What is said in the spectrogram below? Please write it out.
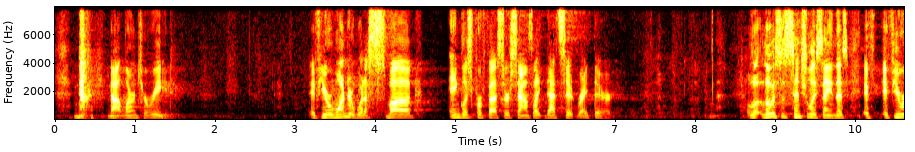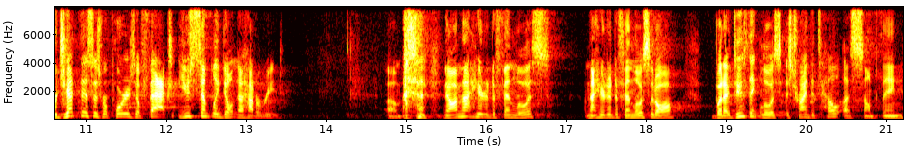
not learned to read. If you wonder what a smug English professor sounds like, that's it right there. Lewis is essentially saying this if, if you reject this as reporters of facts, you simply don't know how to read. Um, now, I'm not here to defend Lewis. I'm not here to defend Lewis at all, but I do think Lewis is trying to tell us something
